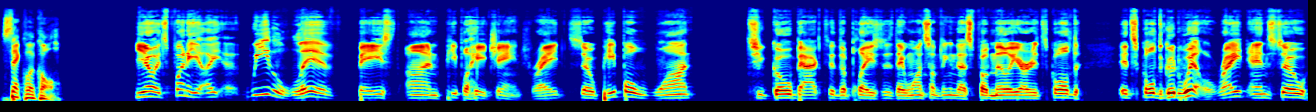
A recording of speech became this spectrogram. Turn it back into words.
cyclical? You know, it's funny. I, we live based on people hate change, right? So people want to go back to the places they want something that's familiar. It's called it's called goodwill, right? And so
